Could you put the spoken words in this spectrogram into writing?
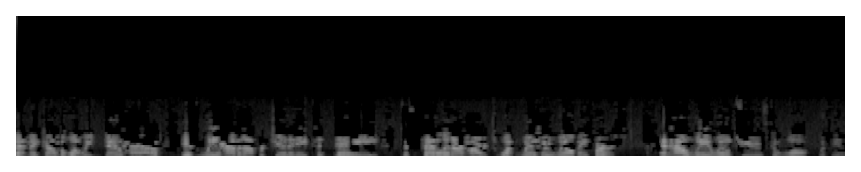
that may come. But what we do have is we have an opportunity today to settle in our hearts what will, who will be first and how we will choose to walk with Him.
